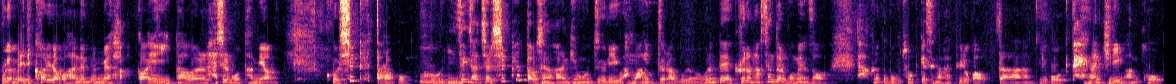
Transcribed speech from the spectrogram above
우리가 메디컬이라고 하는 몇몇 학과에 입학을 하질 못하면 그걸 실패했다라고 그 음. 인생 자체를 실패했다고 생각하는 경우들이 왕왕 있더라고요. 그런데 그런 학생들을 보면서 야 그렇게 너무 좁게 생각할 필요가 없다. 그리고 다양한 길이 많고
